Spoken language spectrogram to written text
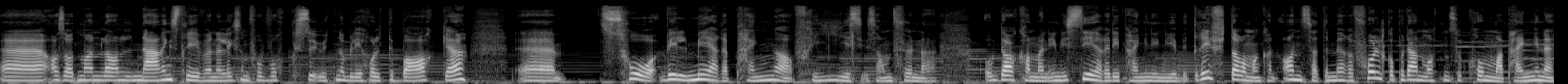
eh, altså at man lar næringsdrivende liksom få vokse uten å bli holdt tilbake, eh, så vil mer penger frigis i samfunnet. Og da kan man investere de pengene i nye bedrifter, og man kan ansette mer folk, og på den måten så kommer pengene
